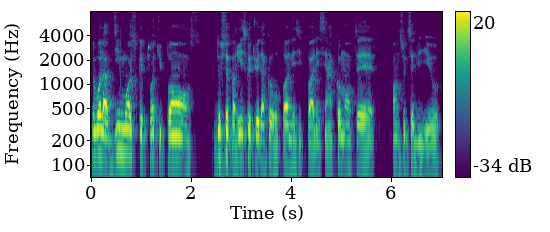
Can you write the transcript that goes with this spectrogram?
Donc voilà, dis-moi ce que toi tu penses de ce pari. Est-ce que tu es d'accord ou pas? N'hésite pas à laisser un commentaire en dessous de cette vidéo.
